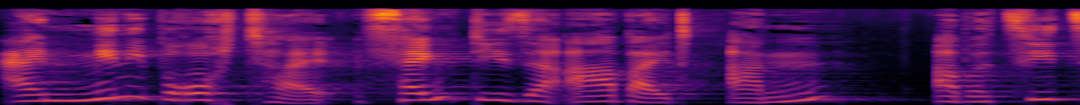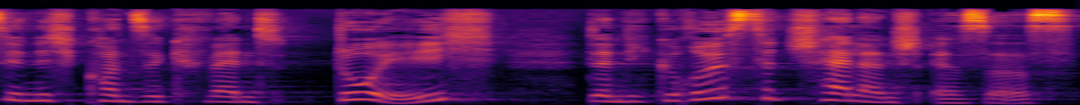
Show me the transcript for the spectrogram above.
Ein Mini-Bruchteil fängt diese Arbeit an, aber zieht sie nicht konsequent durch, denn die größte Challenge ist es,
